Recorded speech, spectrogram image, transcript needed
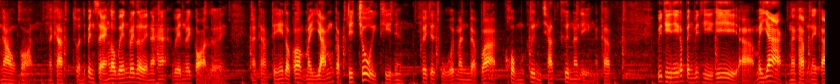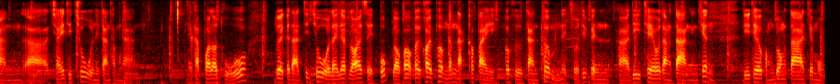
เงาก่อนนะครับ ส่วนที่เป็นแสงเราเว้นไว้เลยนะฮะ เว้นไว้ก่อนเลยนะครับ ทีนี้เราก็มาย้ำกับทิชชู่อีกทีหนึ่งเพื่อจะถูให้มันแบบว่าคมขึ้นชัดขึ้นนั่นเองนะครับ วิธีนี้ก็เป็นวิธีที่ไม่ยากนะครับในการใช้ทิชชู่ในการทำงาน นะครับพอเราถูด้วยกระดาษทิชชู่อะไรเรียบร้อยเสร็จปุ๊บเราก็ค่อยๆเพิ่มน้ำหนักเข้าไป ก็คือการเพิ่มในส่วนที่เป็นดีเทลต่างๆ อย่างเช่น ดีเทลของดวงตาจมูก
